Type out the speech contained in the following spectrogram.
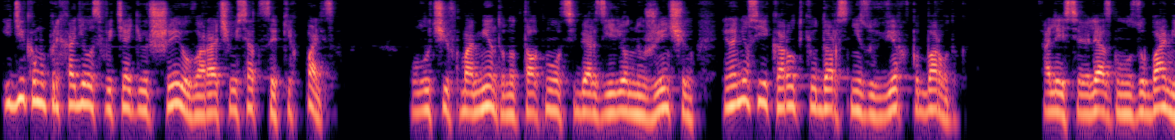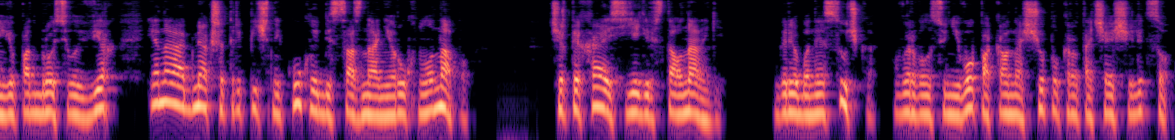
и Дикому приходилось вытягивать шею, уворачиваясь от цепких пальцев. Улучив момент, он оттолкнул от себя разъяренную женщину и нанес ей короткий удар снизу вверх в подбородок. Олеся лязгнула зубами, ее подбросила вверх, и она, обмякшая тряпичной куклой, без сознания рухнула на пол. Чертыхаясь, егерь встал на ноги. Гребаная сучка вырвалась у него, пока он ощупал кровоточащее лицо.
